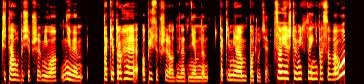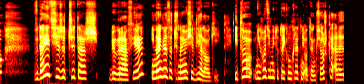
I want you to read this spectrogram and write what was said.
czytałoby się przemiło. Nie wiem, takie trochę opisy przyrody nad Niemnem. Takie miałam poczucie. Co jeszcze mi tutaj nie pasowało? Wydaje ci się, że czytasz biografię i nagle zaczynają się dialogi. I to nie chodzi mi tutaj konkretnie o tę książkę, ale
